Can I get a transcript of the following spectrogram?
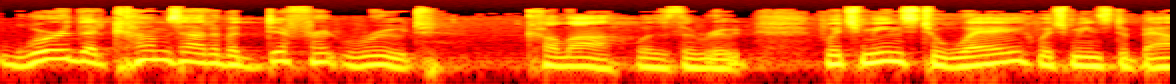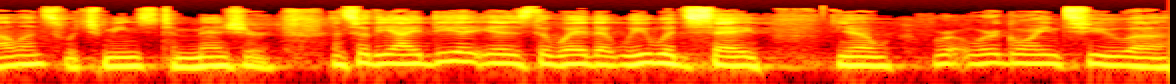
word that comes out of a different root, kala was the root, which means to weigh, which means to balance, which means to measure. And so the idea is the way that we would say, you know, we're, we're going to uh,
